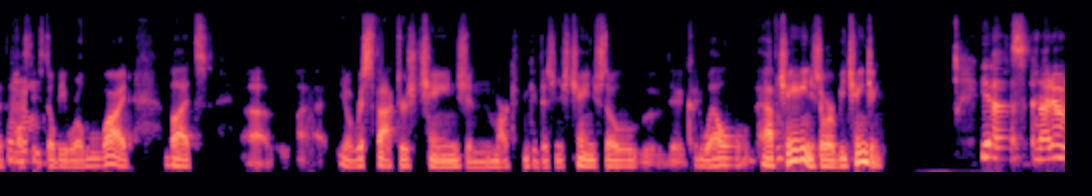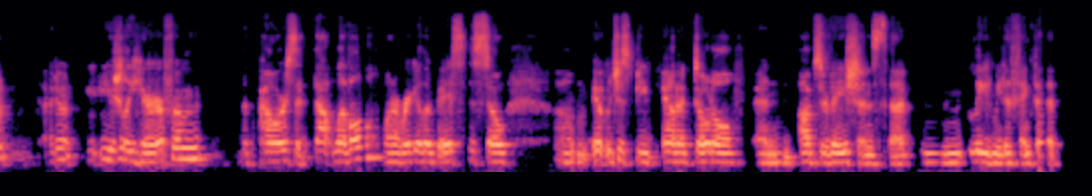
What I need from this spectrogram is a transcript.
The policy mm-hmm. still be worldwide, but uh, you know risk factors change and market conditions change, so it could well have changed or be changing. Yes, and I don't I don't usually hear from the powers at that level on a regular basis. So um, it would just be anecdotal and observations that lead me to think that,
